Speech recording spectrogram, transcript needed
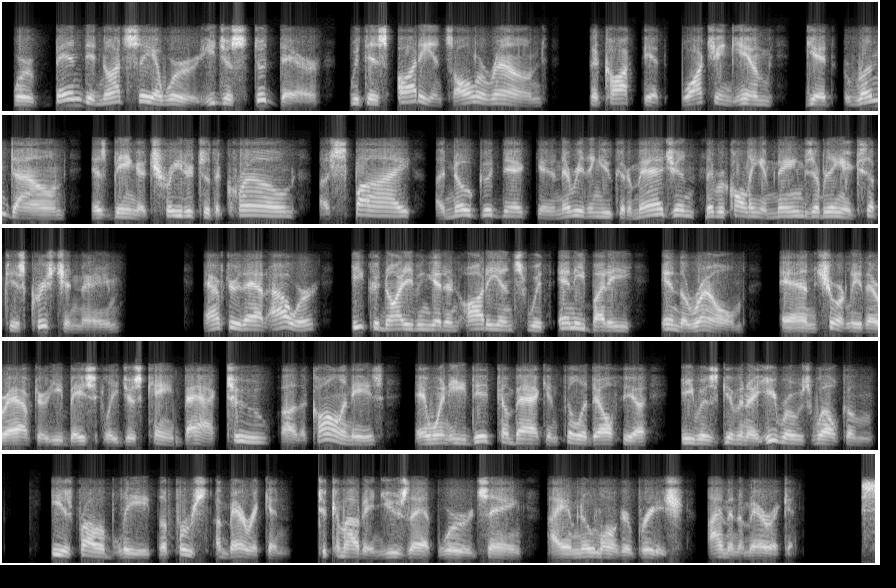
where Ben did not say a word. He just stood there with this audience all around the cockpit watching him get run down as being a traitor to the crown, a spy, a no good Nick, and everything you could imagine. They were calling him names, everything except his Christian name. After that hour, he could not even get an audience with anybody in the realm. And shortly thereafter, he basically just came back to uh, the colonies. And when he did come back in Philadelphia, he was given a hero's welcome. He is probably the first American to come out and use that word, saying, I am no longer British, I'm an American.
